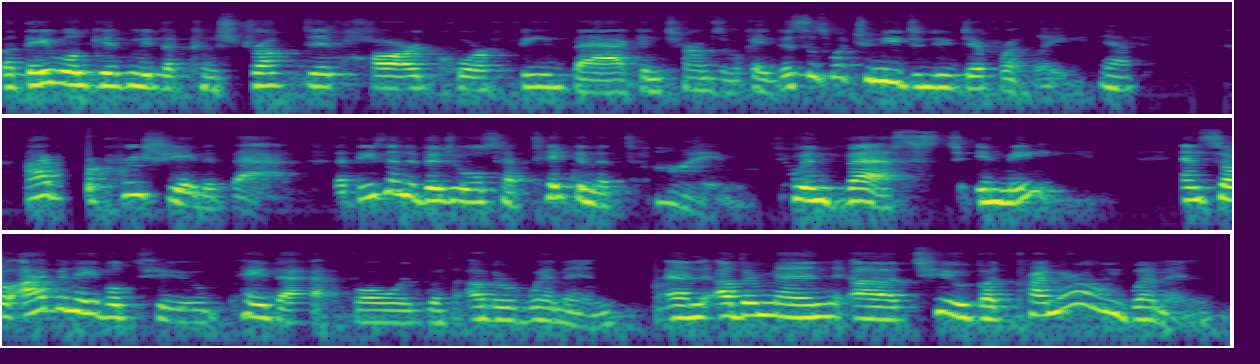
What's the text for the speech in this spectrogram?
but they will give me the constructive, hardcore feedback in terms of, okay, this is what you need to do differently. Yeah. I've appreciated that, that these individuals have taken the time to invest in me and so I've been able to pay that forward with other women and other men uh, too, but primarily women.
